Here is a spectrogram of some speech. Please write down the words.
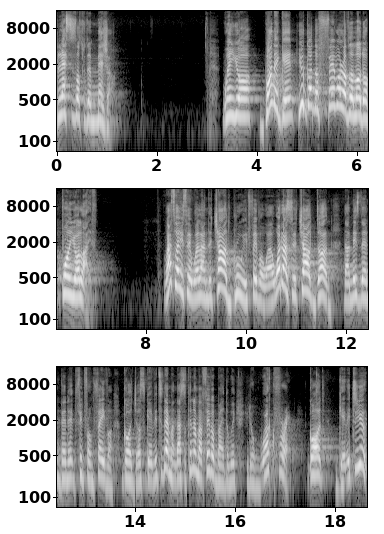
blesses us with a measure. When you're born again, you got the favor of the Lord upon your life. That's why you say, well, and the child grew with favor. Well, what has the child done that makes them benefit from favor? God just gave it to them. And that's the thing about favor, by the way. You don't work for it, God gave it to you.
